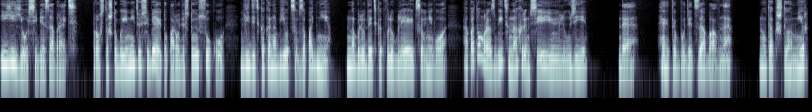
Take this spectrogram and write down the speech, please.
и ее себе забрать. Просто чтобы иметь у себя эту породистую суку — видеть, как она бьется в западне, наблюдать, как влюбляется в него, а потом разбить нахрен все ее иллюзии. Да, это будет забавно. Ну так что, мир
